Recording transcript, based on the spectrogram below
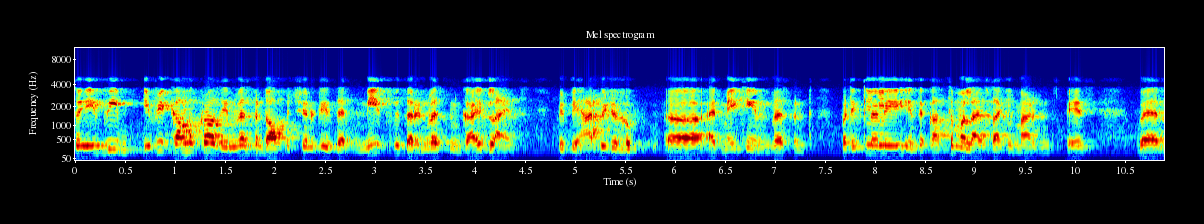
So if we, if we come across investment opportunities that meet with our investment guidelines, we'd be happy to look uh, at making an investment, particularly in the customer lifecycle management space, where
